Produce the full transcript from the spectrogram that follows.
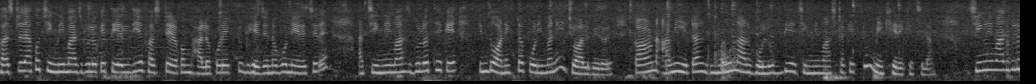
ফার্স্টে দেখো চিংড়ি মাছগুলোকে তেল দিয়ে ফার্স্টে এরকম ভালো করে একটু ভেজে নেব নেড়ে চেড়ে। আর চিংড়ি মাছগুলো থেকে কিন্তু অনেকটা পরিমাণেই জল বেরোয়। কারণ আমি এটা নুন আর হলুদ দিয়ে চিংড়ি মাছটাকে একটু মেখে রেখেছিলাম। চিংড়ি মাছগুলো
